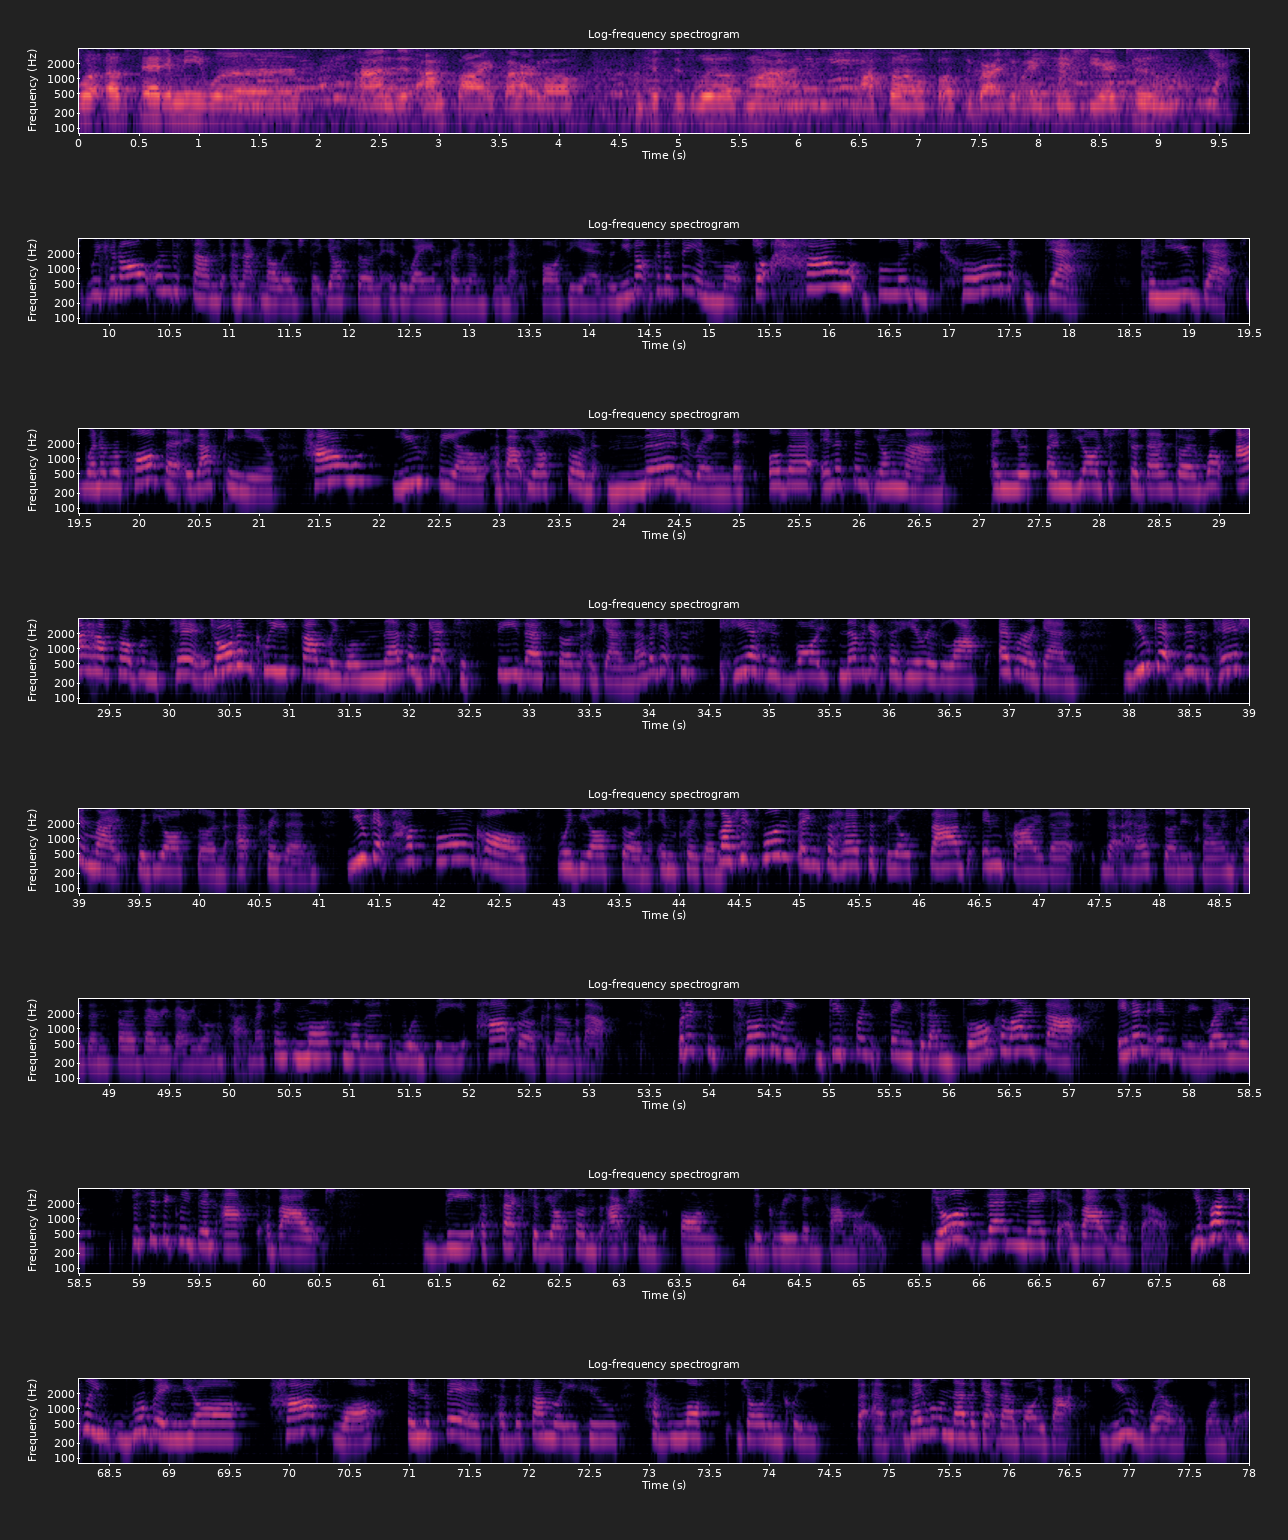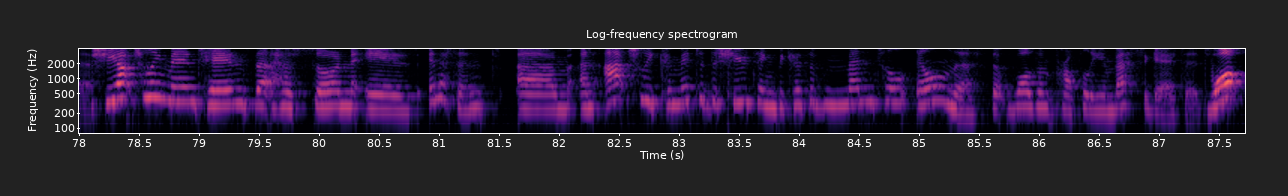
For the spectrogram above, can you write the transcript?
What upset me was I'm, I'm sorry for her loss, just as well as mine. My son was supposed to graduate this year too. Yes, we can all understand and acknowledge that your son is away in prison for the next 40 years and you're not going to see him much. But how bloody tone deaf can you get when a reporter is asking you how you feel about your son murdering this other innocent young man and you and you're just stood there going, "Well, I have problems too." Jordan Klee's family will never get to see their son again, never get to hear his voice, never get to hear his laugh ever again. You get visitation rights with your son at prison. You get to have phone calls with your son in prison. Like, it's one thing for her to feel sad in private that her son is now in prison for a very, very long time. I think most mothers would be heartbroken over that. But it's a totally different thing to then vocalize that in an interview where you have specifically been asked about the effect of your son's actions on the grieving family. Don't then make it about yourself. You're practically rubbing your half loss in the face of the family who have lost Jordan Klee forever. They will never get their boy back. You will one day. She actually maintains that her son is innocent um, and actually committed the shooting because of mental illness that wasn't properly investigated. What?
